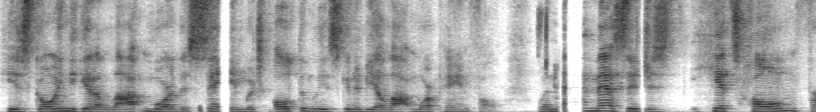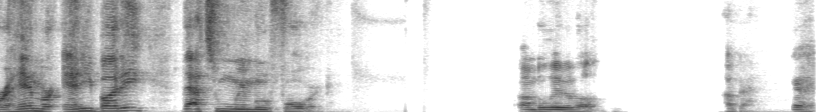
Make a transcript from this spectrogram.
he's going to get a lot more of the same, which ultimately is going to be a lot more painful. When that message is hits home for him or anybody, that's when we move forward. Unbelievable. Okay. Okay,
